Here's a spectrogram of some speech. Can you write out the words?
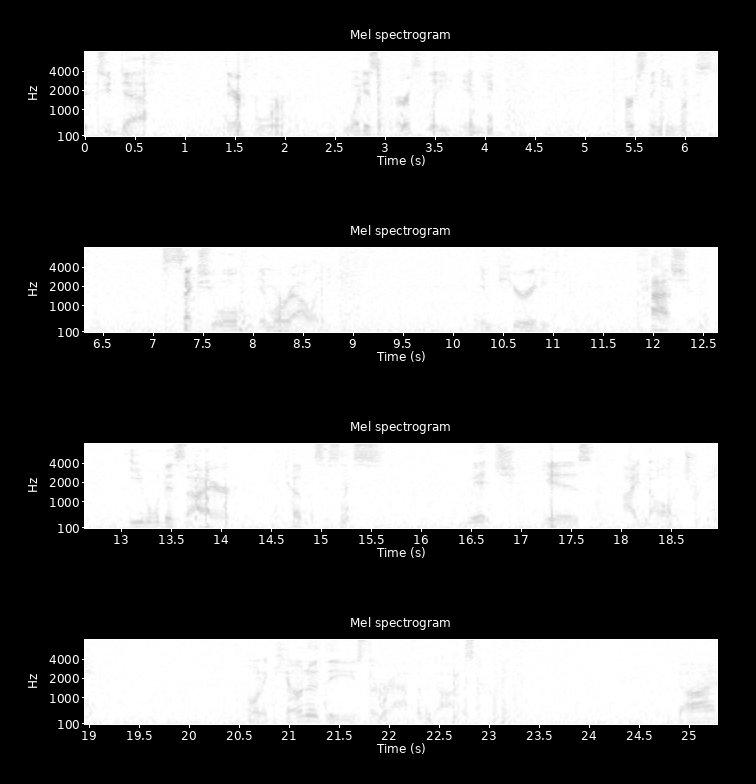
Put to death, therefore, what is earthly in you. First thing he lists sexual immorality, impurity, passion, evil desire, and covetousness, which is idolatry. On account of these, the wrath of God is coming. God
